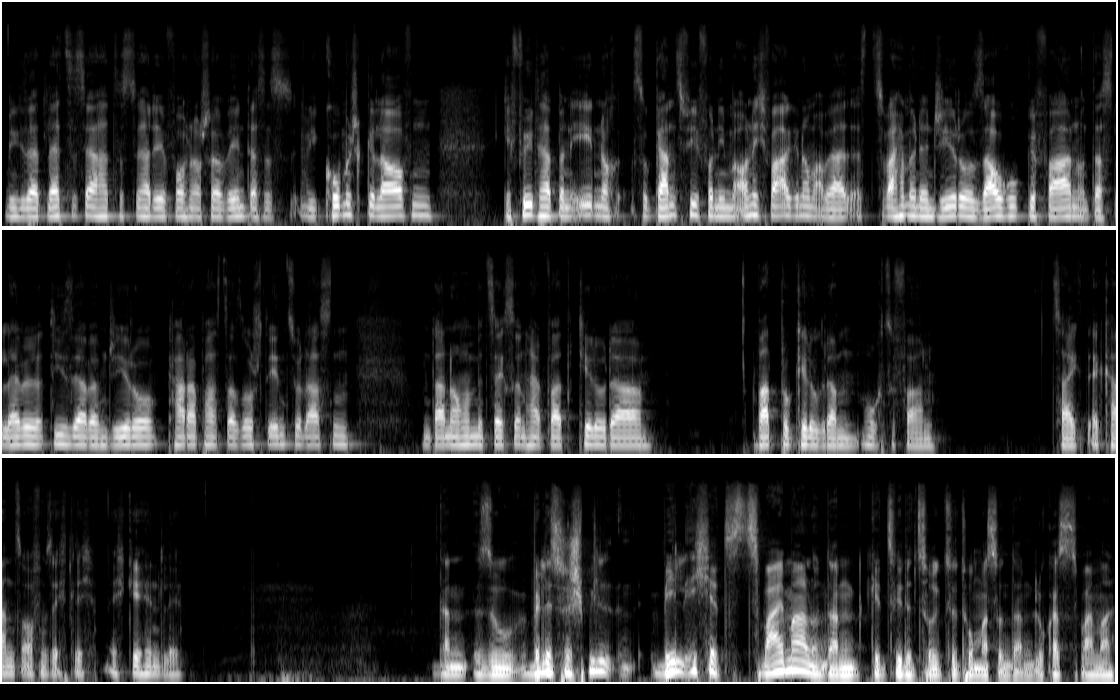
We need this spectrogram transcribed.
Wie gesagt, letztes Jahr hattest du, hatte ich vorhin auch schon erwähnt, dass es wie komisch gelaufen gefühlt hat man eh noch so ganz viel von ihm auch nicht wahrgenommen, aber er ist zweimal den Giro saugut gefahren und das Level dieses Jahr beim Giro, Carapaz da so stehen zu lassen und dann nochmal mit 6,5 Watt Kilo da, Watt pro Kilogramm hochzufahren, zeigt, er kann es offensichtlich. Ich gehe Hindley. Dann so will es das Spiel, wähle ich jetzt zweimal und dann geht es wieder zurück zu Thomas und dann Lukas zweimal.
